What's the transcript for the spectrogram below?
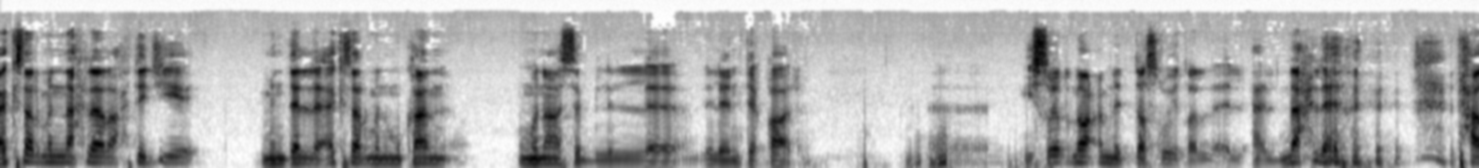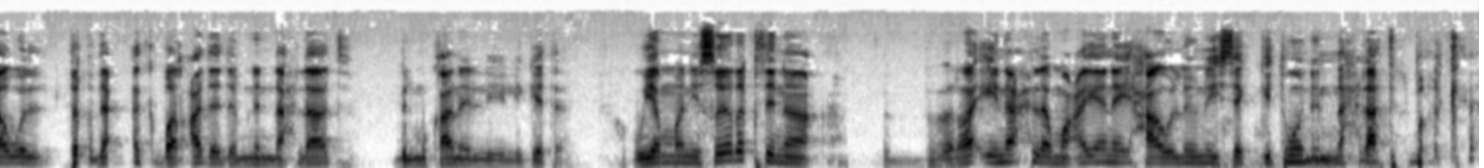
أكثر من نحلة راح تجي من دلة أكثر من مكان مناسب لل- للانتقال. آه، يصير نوع من التصويت. ال- ال- النحلة تحاول تقنع أكبر عدد من النحلات بالمكان اللي لقيته. ويما يصير اقتناع برأي نحلة معينة يحاولون يسكتون النحلات الباقية.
